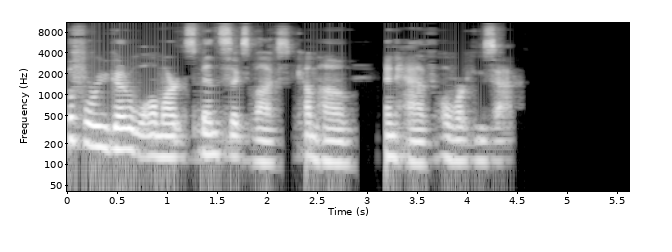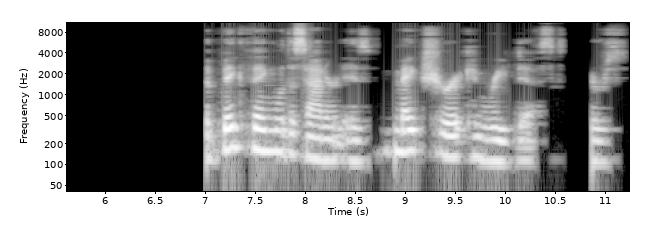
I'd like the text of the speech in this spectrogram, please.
before you go to Walmart, spend six bucks, come home, and have a working Saturn. The big thing with the Saturn is make sure it can read discs. There's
